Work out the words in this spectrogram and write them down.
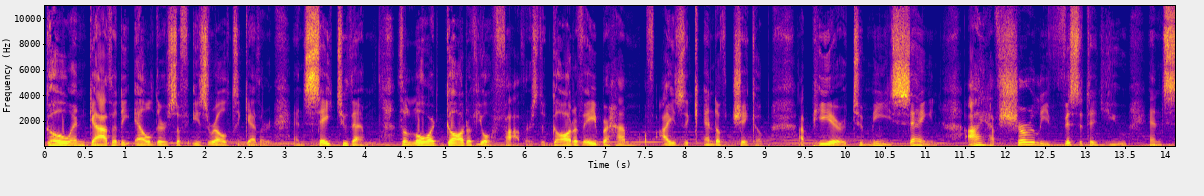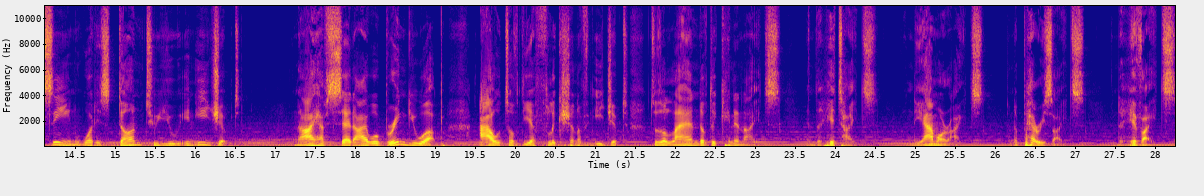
Go and gather the elders of Israel together, and say to them, The Lord God of your fathers, the God of Abraham, of Isaac, and of Jacob, appeared to me, saying, I have surely visited you and seen what is done to you in Egypt. And I have said, I will bring you up out of the affliction of Egypt to the land of the Canaanites and the Hittites, and the Amorites, and the Perizzites, and the Hivites,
